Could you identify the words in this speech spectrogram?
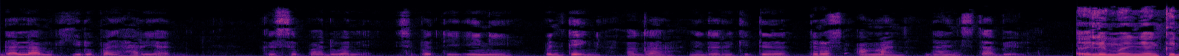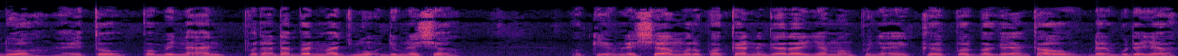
dalam kehidupan harian. Kesepaduan seperti ini penting agar negara kita terus aman dan stabil. Elemen yang kedua iaitu pembinaan peradaban majmuk di Malaysia. Okey, Malaysia merupakan negara yang mempunyai kepelbagaian kaum dan budaya.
